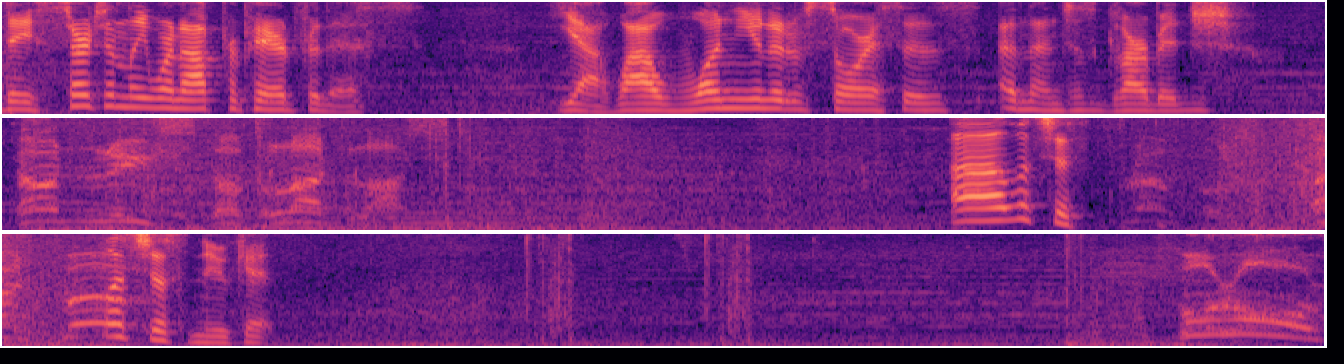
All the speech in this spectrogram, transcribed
They certainly were not prepared for this. Yeah, wow, one unit of Sauruses and then just garbage. Unleash the bloodlust. Uh, let's just let's just nuke it. for all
